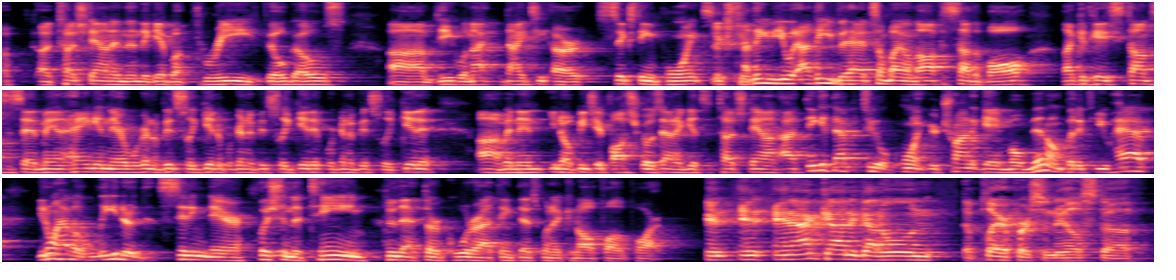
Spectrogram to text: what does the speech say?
a, a touchdown and then they gave up three field goals um, to equal 19 or 16 points. 16. I think you, I think if you had somebody on the offensive side of the ball, like if Casey Thompson said, man, hang in there. We're going to eventually get it. We're going to eventually get it. We're going to eventually get it. Um, and then, you know, BJ Foster goes down and gets a touchdown. I think at that particular point, you're trying to gain momentum. But if you have, you don't have a leader that's sitting there pushing the team through that third quarter, I think that's when it can all fall apart. And, and, and I kind of got on the player personnel stuff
